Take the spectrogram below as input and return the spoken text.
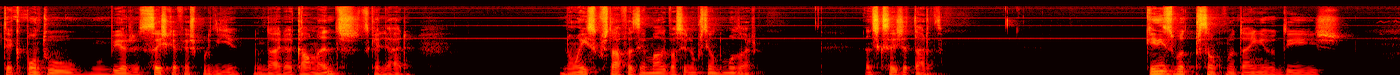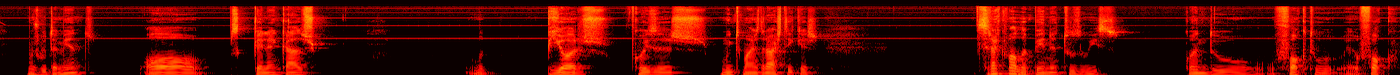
até que ponto beber seis cafés por dia, andar acalmantes, se calhar, não é isso que está a fazer mal e vocês não precisam de mudar. Antes que seja tarde. Quem diz uma depressão como eu tenho, diz um esgotamento, ou se calhar em casos piores, coisas muito mais drásticas. Será que vale a pena tudo isso? Quando o foco, o foco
